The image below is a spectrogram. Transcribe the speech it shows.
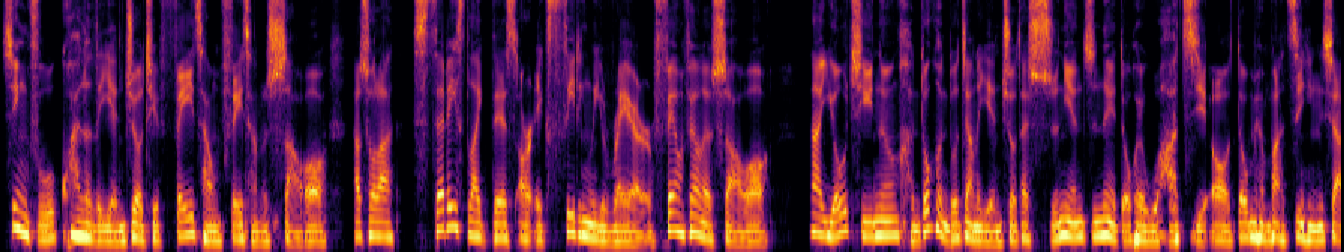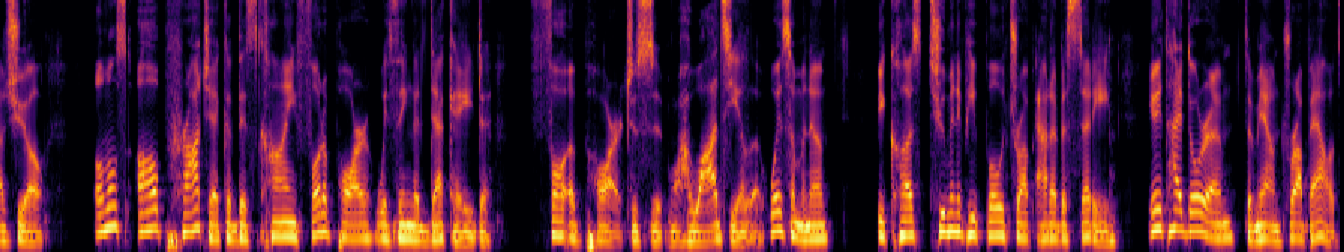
幸福快乐的研究其实非常非常的少哦。他说了，studies like this are exceedingly rare，非常非常的少哦。那尤其呢，很多很多这样的研究在十年之内都会瓦解哦，都没有办法进行下去哦。Almost all project of this kind fall apart within a decade. Fall apart 就是哇瓦解了，为什么呢？Because too many people drop out of the study. 因为太多人怎么样 drop out？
